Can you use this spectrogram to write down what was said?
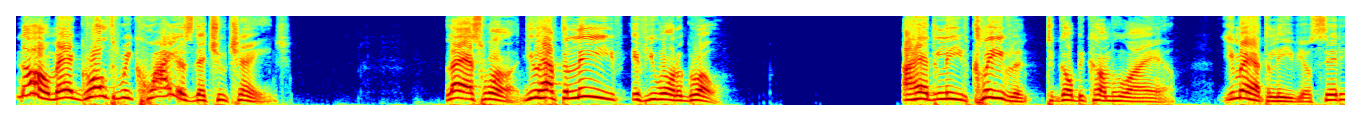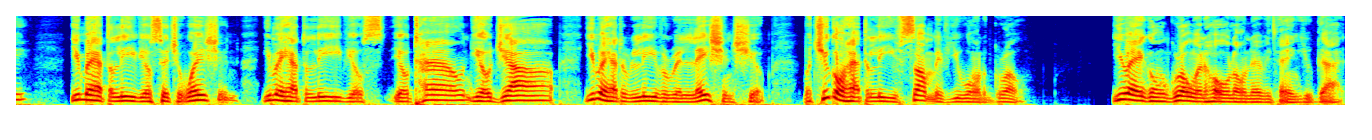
No, man, growth requires that you change. Last one. You have to leave if you want to grow. I had to leave Cleveland to go become who I am. You may have to leave your city. You may have to leave your situation. You may have to leave your your town, your job. You may have to leave a relationship, but you're gonna have to leave something if you want to grow. You ain't gonna grow and hold on everything you got.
